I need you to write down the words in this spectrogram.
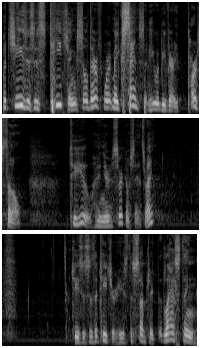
But Jesus is teaching, so therefore it makes sense that he would be very personal to you and your circumstance, right? Jesus is the teacher, he's the subject. The last thing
